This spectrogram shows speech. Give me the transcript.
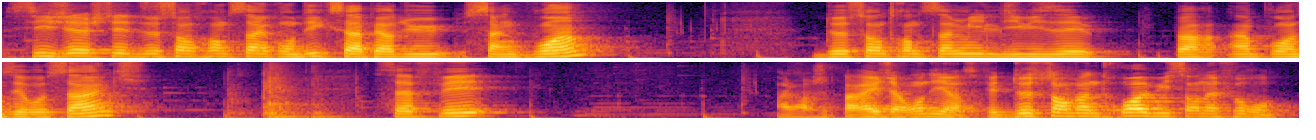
si j'ai acheté 235, on dit que ça a perdu 5 points. 235 000 divisé par 1.05, ça fait, alors pareil j'arrondis, hein, ça fait 223 809 euros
